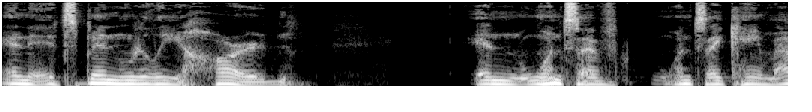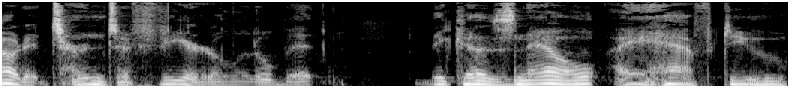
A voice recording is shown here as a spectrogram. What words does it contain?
and it's been really hard and once i've once i came out it turned to fear a little bit because now i have to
